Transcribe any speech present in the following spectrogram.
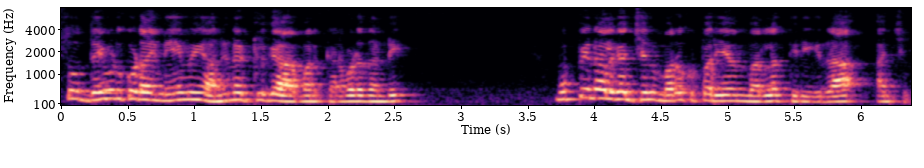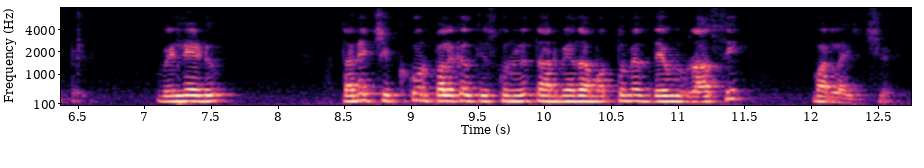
సో దేవుడు కూడా ఆయన ఏమి అనినట్లుగా మనకు కనబడదండి. ముప్పై నాలుగు అంచెలు మరొక పర్యాయం మరలా తిరిగి రా అని చెప్పాడు. వెళ్ళాడు. తనే చిక్కుకొని పలకలు తీసుకుని దాని మీద మొత్తం మీద దేవుడు రాసి మరలా ఇచ్చాడు.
